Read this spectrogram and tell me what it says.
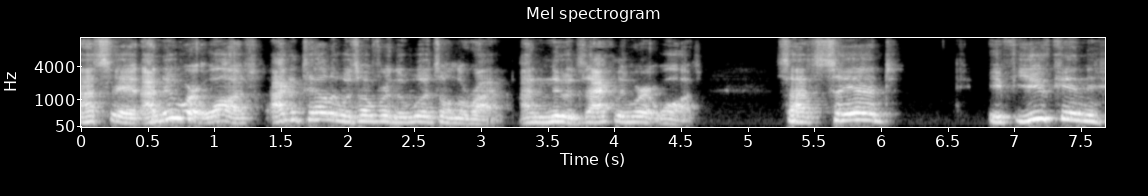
I said, I knew where it was. I could tell it was over in the woods on the right. I knew exactly where it was. So I said, if you can,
